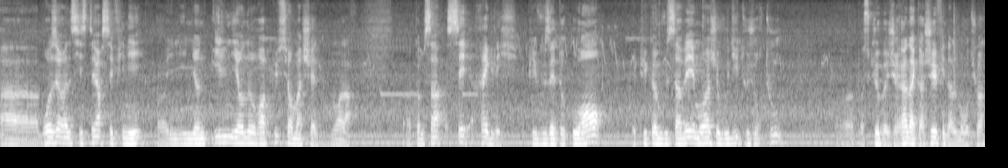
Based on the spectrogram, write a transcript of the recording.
Euh, Brother and Sister, c'est fini. Il n'y en- aura plus sur ma chaîne. Voilà. Comme ça, c'est réglé. Puis, vous êtes au courant. Et puis, comme vous savez, moi, je vous dis toujours tout. parce que bah, j'ai rien à cacher finalement, tu vois.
